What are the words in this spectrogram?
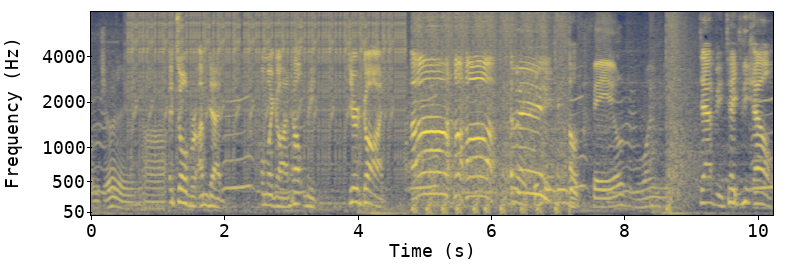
I'm joining. Uh, It's over. I'm dead. Oh my god, help me. Dear God. Ah! Daffy! Oh, failed. One. me? Daffy, take the L.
